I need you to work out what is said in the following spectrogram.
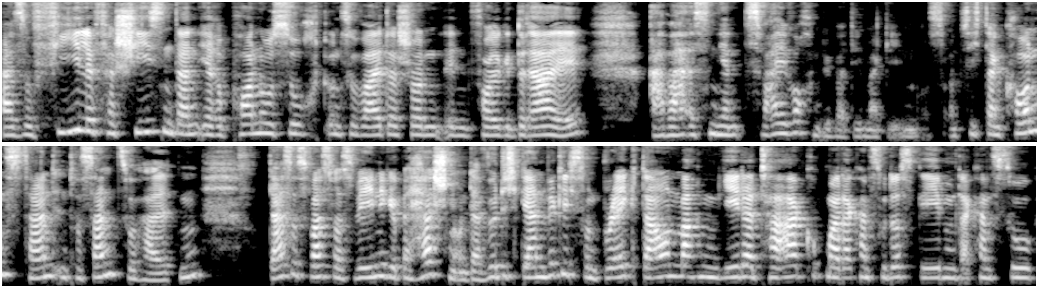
Also viele verschießen dann ihre Pornosucht und so weiter schon in Folge drei. Aber es sind ja zwei Wochen, über die man gehen muss. Und sich dann konstant interessant zu halten, das ist was, was wenige beherrschen. Und da würde ich gern wirklich so ein Breakdown machen, jeder Tag. Guck mal, da kannst du das geben, da kannst du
